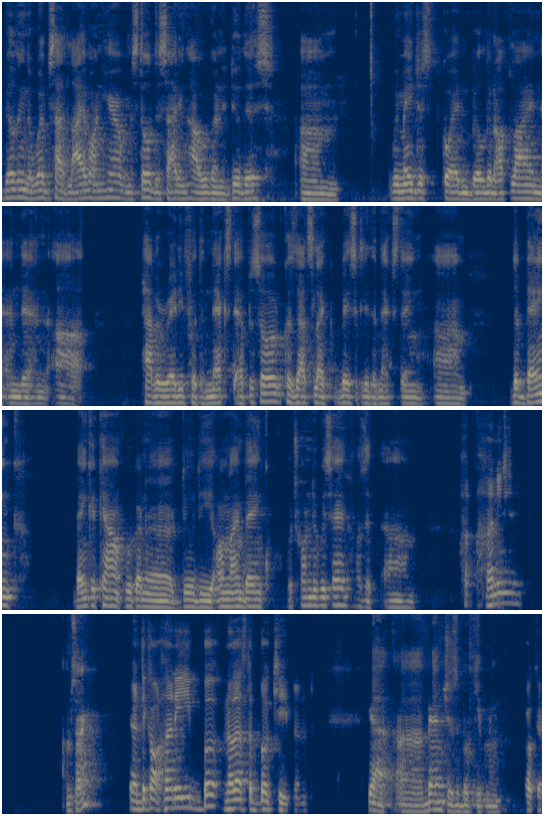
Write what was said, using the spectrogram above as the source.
building the website live on here. I'm still deciding how we're going to do this. Um, we may just go ahead and build it offline and then uh, have it ready for the next episode because that's like basically the next thing. Um, the bank bank account, we're going to do the online bank. Which one did we say? Was it um, H- Honey? I'm sorry. And they call HoneyBook. No, that's the bookkeeping. Yeah, uh, Bench is bookkeeping. Okay.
